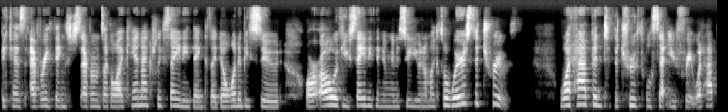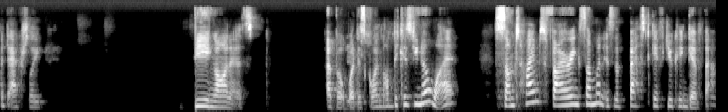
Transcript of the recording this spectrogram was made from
because everything's just everyone's like oh i can't actually say anything because i don't want to be sued or oh if you say anything i'm going to sue you and i'm like so where's the truth? What happened to the truth will set you free? What happened to actually being honest about yes. what is going on? Because you know what Sometimes firing someone is the best gift you can give them.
